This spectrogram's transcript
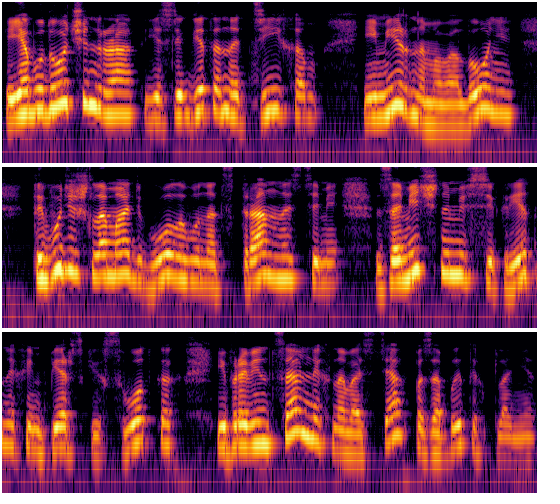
И я буду очень рад если где то на тихом и мирном авалоне ты будешь ломать голову над странностями замеченными в секретных имперских сводках и провинциальных новостях позабытых планет.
